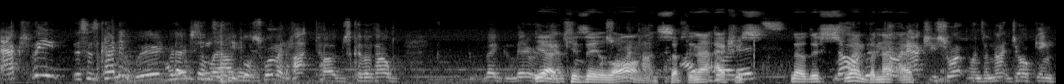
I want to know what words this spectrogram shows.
Actually, this is kind of weird, but I I've seen some people and- swim in hot tubs because of how, like, literally. yeah, because they're people swim in long hot and stuff. They're not actually. No, they No, swim, but they're- not. no, actually short ones. I'm not joking.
